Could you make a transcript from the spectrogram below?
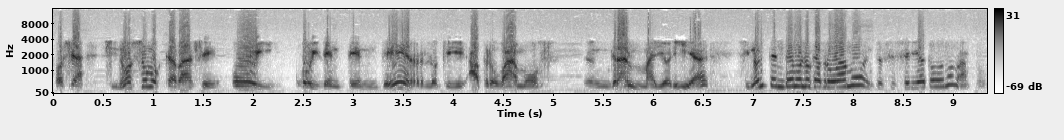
o sea, si no somos capaces hoy, hoy de entender lo que aprobamos, en gran mayoría, si no entendemos lo que aprobamos, entonces sería todo nomás, pues.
